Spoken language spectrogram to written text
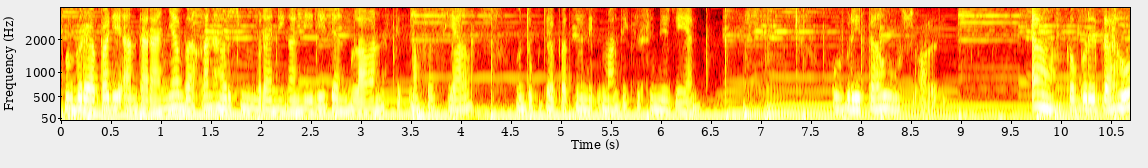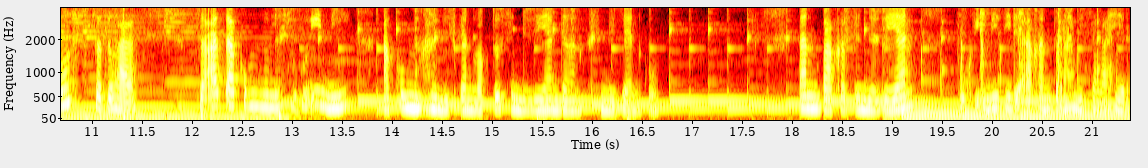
Beberapa di antaranya bahkan harus memberanikan diri dan melawan stigma sosial untuk dapat menikmati kesendirian. Kuberitahu soal eh, kuberitahu satu hal. Saat aku menulis buku ini, aku menghabiskan waktu sendirian dengan kesendirianku. Tanpa kesendirian, buku ini tidak akan pernah bisa lahir.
